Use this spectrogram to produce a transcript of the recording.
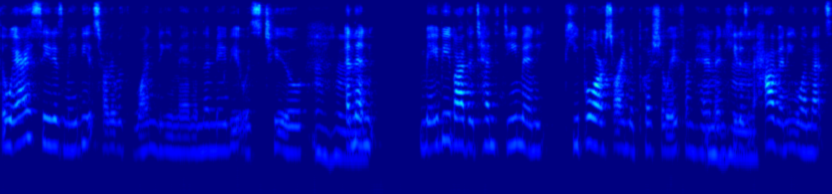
the way i see it is maybe it started with one demon and then maybe it was 2 Mhm. and then maybe by the 10th demon people are starting to push away from him and he Mm-hmm. doesn't have anyone that's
